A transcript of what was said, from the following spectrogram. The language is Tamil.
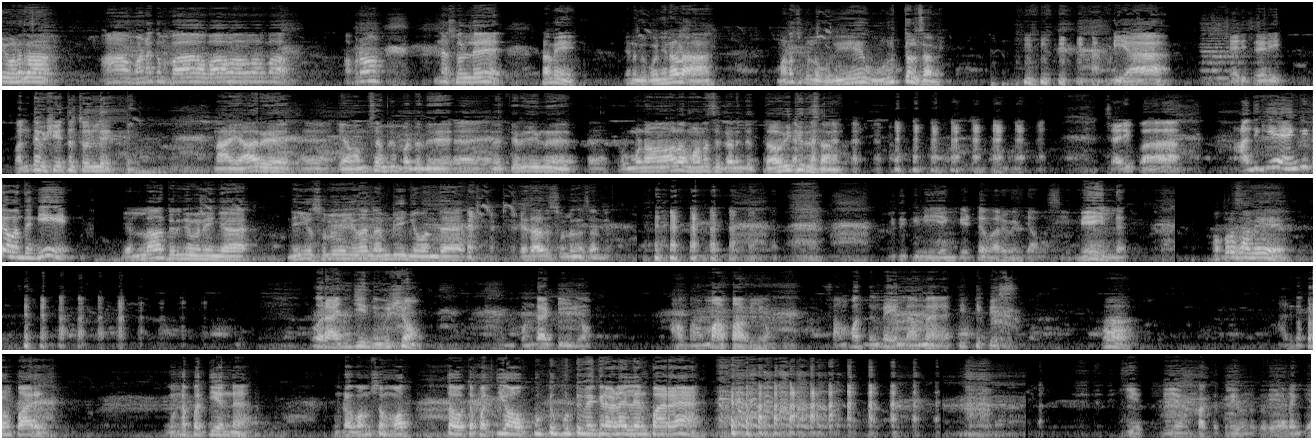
சாமி வணக்கம். ஆ வணக்கம்ப்பா. வா வா வா வா. அப்புறம் என்ன சொல்லு? சாமி எனக்கு கொஞ்ச நாளா மனசுக்குள்ள ஒரே உறுத்தல் சாமி. அப்படியா? சரி சரி. வந்த விஷயத்த சொல்லு. நான் யாரு? என் வம்சம் எப்படிப்பட்டது? எனக்கு தெரியுதுன்னு ரொம்ப நாளா மனசு கடைஞ்சு தவிக்குது சாமி. சரிப்பா. அதுக்கு ஏன் என்கிட்ட வந்த நீ? எல்லாம் தெரிஞ்சவங்க நீங்க. நீங்க சொல்லுவீங்க தான் நம்பி இங்க வந்த. ஏதாவது சொல்லுங்க சாமி. இதுக்கு நீ என்கிட்ட வர வேண்டிய அவசியமே இல்லை. அப்புறம் சாமி. ஒரு அஞ்சு நிமிஷம் உன் பொண்டாட்டியும் அவங்க அம்மா அப்பாவையும் சம்பந்தமே இல்லாம திட்டி பேசு. அதுக்கப்புறம் பாரு உன்னை பத்தி என்ன? உன்னோட வம்சம் மொத்தத்தை பத்தியும் அவ புட்டு புட்டு வைக்கிறாளா இல்லைன்னு பாரு. என் பக்கத்துல உனக்கு ஒரு இடங்க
